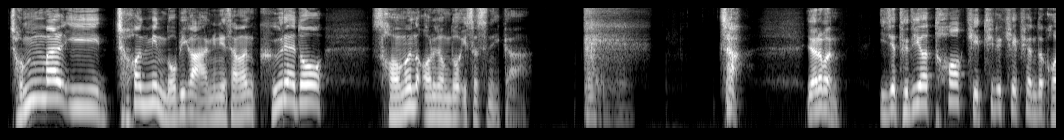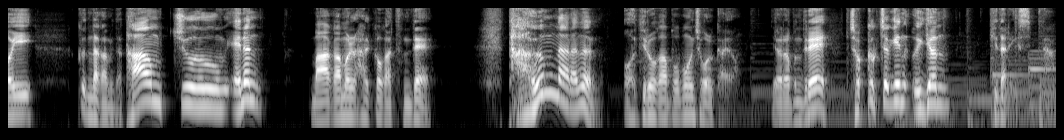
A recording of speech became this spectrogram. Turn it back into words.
정말 이 천민 노비가 아닌 이상은 그래도 성은 어느 정도 있었으니까. 자, 여러분 이제 드디어 터키 튀르키예 편도 거의 끝나갑니다. 다음 주에는 마감을 할 것 같은데 다음 나라는 어디로 가보면 좋을까요? 여러분들의 적극적인 의견 기다리겠습니다.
